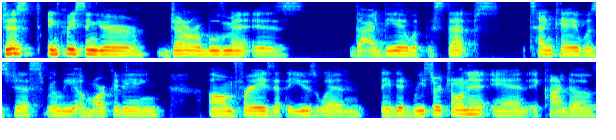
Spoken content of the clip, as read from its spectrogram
just increasing your general movement is the idea with the steps. 10K was just really a marketing um, phrase that they used when they did research on it, and it kind of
